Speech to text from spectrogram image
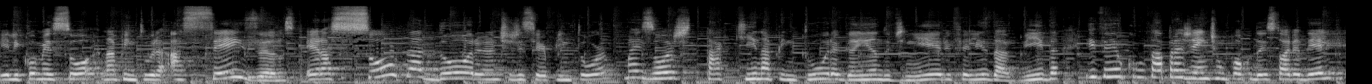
Ele começou na pintura há 6 anos. Era soldador antes de ser pintor, mas hoje está aqui na pintura ganhando dinheiro e feliz da vida e veio contar pra gente um pouco da história dele.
